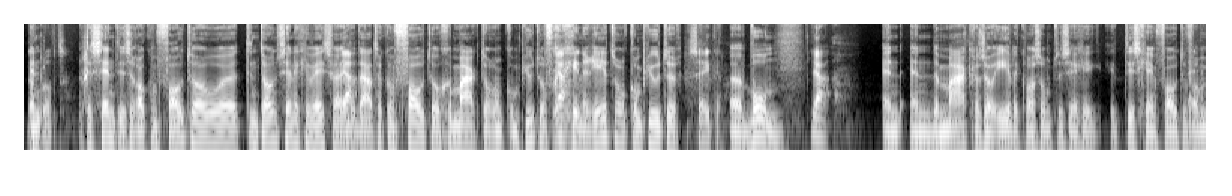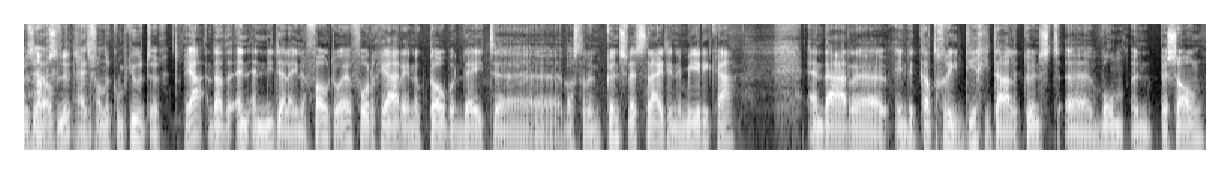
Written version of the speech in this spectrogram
en klopt. recent is er ook een foto uh, tentoonstelling geweest, waar inderdaad ook een foto gemaakt door een computer of gegenereerd door een computer Zeker. Uh, won. Ja. En, en de maker zo eerlijk was om te zeggen: het is geen foto van mezelf, Absoluut. hij is van de computer. Ja, dat, en, en niet alleen een foto. Hè. Vorig jaar in oktober deed, uh, was er een kunstwedstrijd in Amerika. En daar uh, in de categorie digitale kunst uh, won een persoon.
